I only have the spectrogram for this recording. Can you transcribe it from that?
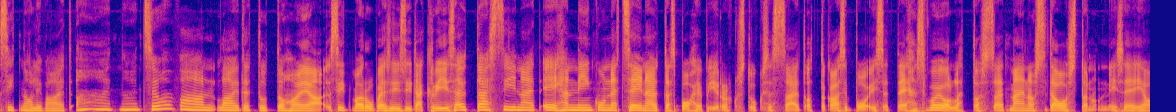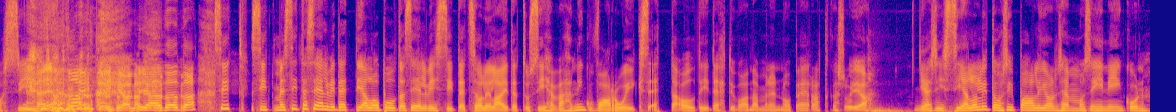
sitten ne oli vaan, että, et no, et se on vaan laitettu tuohon ja sitten mä rupesin sitä kriiseyttää siinä, että eihän niin kuin, että se ei näyttäisi pohjapiirustuksessa, että ottakaa se pois, että eihän se voi olla tossa, että mä en ole sitä ostanut, niin se ei ole siinä. ja, ja tota, sitten sit me sitä selvitettiin ja lopulta selvisi sit, että se oli laitettu siihen vähän niin kuin varuiksi, että oltiin tehty vaan tämmöinen nopea ratkaisu. Ja, ja siis siellä oli tosi paljon semmoisia niin kuin,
